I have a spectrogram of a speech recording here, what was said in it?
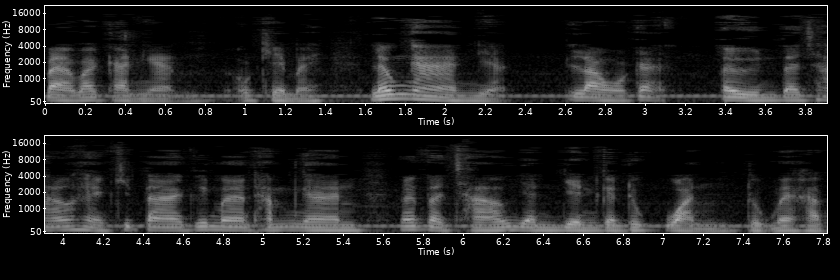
แปลว่าการงานโอเคไหมแล้วงานเนี่ยเราก็ตื่นแต่เช้าแหกขี้ตาขึ้นมาทำงานตั้งแต่เช้ายันเย็นกันทุกวันถูกไหมครับ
